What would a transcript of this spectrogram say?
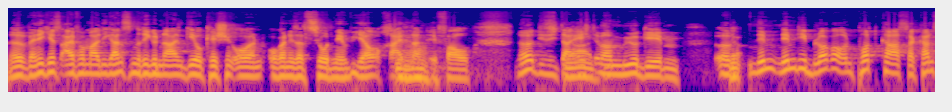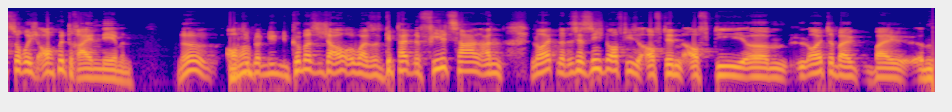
Ne? Wenn ich jetzt einfach mal die ganzen regionalen Geocaching-Organisationen nehme, wie auch Rheinland Ja. e.V., ne? die sich da Ja, echt immer Mühe geben. Äh, nimm, nimm die Blogger und Podcaster, kannst du ruhig auch mit reinnehmen. Ne? Auch Ja. die, die, kümmern sich ja auch irgendwo. Also es gibt halt eine Vielzahl an Leuten. Das ist jetzt nicht nur auf die, auf den, auf die ähm, Leute bei, bei ähm,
